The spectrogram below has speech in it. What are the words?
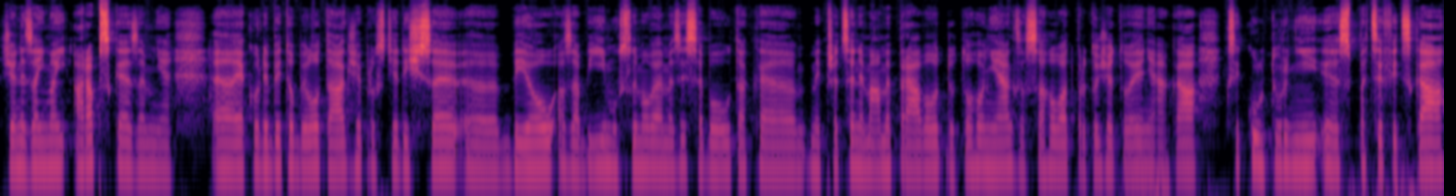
že nezajímají arabské země. Eh, jako kdyby to bylo tak, že prostě když se eh, bijou a zabíjí muslimové mezi sebou, tak eh, my přece nemáme právo do toho nějak zasahovat, protože to je nějaká jaksi kulturní specifická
